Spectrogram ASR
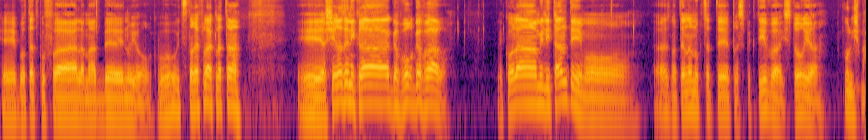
שבאותה תקופה למד בניו יורק, והוא הצטרף להקלטה. אה, השיר הזה נקרא גבור גבר. לכל המיליטנטים, או... אז נותן לנו קצת אה, פרספקטיבה, היסטוריה. בוא נשמע.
